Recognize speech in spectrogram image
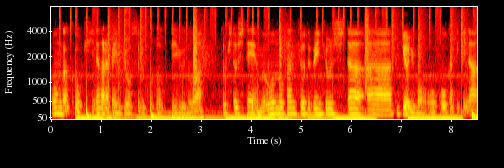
音楽を聴きながら勉強することっていうのは時として無音の環境で勉強した時よりも効果的な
